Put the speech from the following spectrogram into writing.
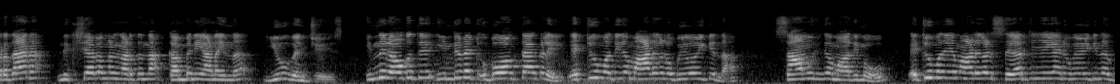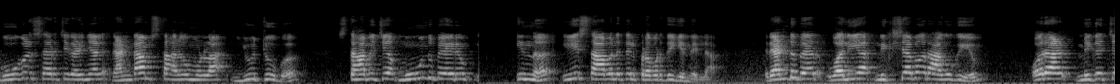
പ്രധാന നിക്ഷേപങ്ങൾ നടത്തുന്ന കമ്പനിയാണ് ഇന്ന് യു വെഞ്ചേഴ്സ്. ഇന്ന് ലോകത്ത് ഇന്റർനെറ്റ് ഉപഭോക്താക്കളിൽ ഏറ്റവും അധികം ആളുകൾ ഉപയോഗിക്കുന്ന സാമൂഹിക മാധ്യമവും ഏറ്റവും അധികം ആളുകൾ സെർച്ച് ചെയ്യാൻ ഉപയോഗിക്കുന്ന ഗൂഗിൾ സെർച്ച് കഴിഞ്ഞാൽ രണ്ടാം സ്ഥാനവുമുള്ള യൂട്യൂബ് സ്ഥാപിച്ച മൂന്ന് പേരും ഇന്ന് ഈ സ്ഥാപനത്തിൽ പ്രവർത്തിക്കുന്നില്ല. രണ്ടുപേർ വലിയ നിക്ഷേപകരാകുകയും ഒരാൾ മികച്ച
